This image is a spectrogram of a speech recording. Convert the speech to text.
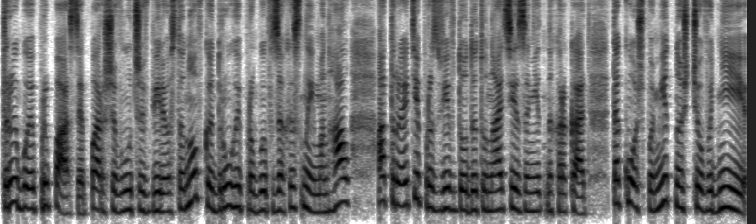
три боєприпаси. Перший влучив біля установки, другий пробив захисний мангал, а третій призвів до детонації зенітних ракет. Також помітно, що в одній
